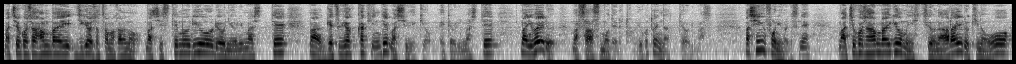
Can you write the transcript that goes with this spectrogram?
まあ、中古車販売事業者様からの、まあ、システム利用料によりまして、まあ、月額課金でまあ収益を得ておりまして、まあ、いわゆるまあ SaaS モデルということになっております。まあ、シンフォニーはですね、まあ、中古車販売業務に必要なあらゆる機能を、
